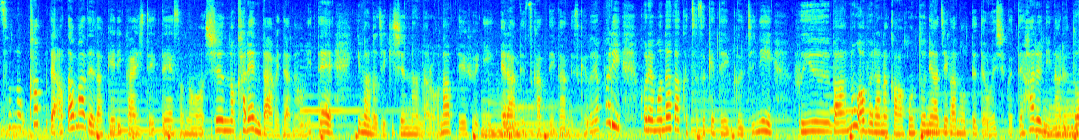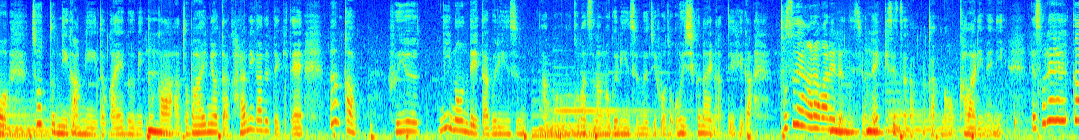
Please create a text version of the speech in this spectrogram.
その「か」って頭でだけ理解していてその旬のカレンダーみたいなのを見て今の時期旬なんだろうなっていうふうに選んで使っていたんですけどやっぱりこれも長く続けていくうちに冬場の油中は本当に味が乗ってて美味しくて春になるとちょっと苦みとかえぐみとか、うん、あと場合によっては辛みが出てきてなんか冬に飲んでいたグリーンスあの小松菜のグリーンスムージーほど美味しくないなっていう日が突然現れるんですよね、うん、季節がの変わり目に。でそれ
